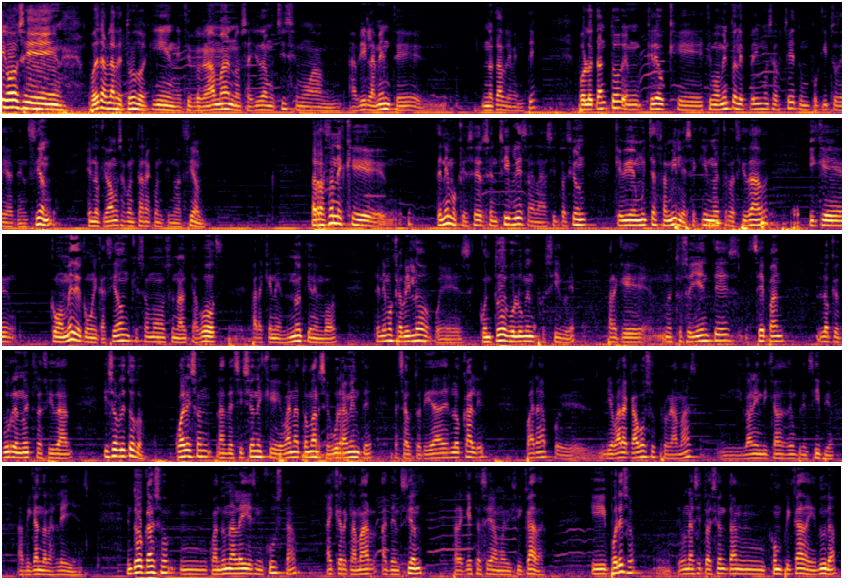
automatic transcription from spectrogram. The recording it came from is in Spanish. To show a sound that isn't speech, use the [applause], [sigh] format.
Amigos, eh, poder hablar de todo aquí en este programa nos ayuda muchísimo a, a abrir la mente mm, notablemente. Por lo tanto, em, creo que este momento le pedimos a usted un poquito de atención en lo que vamos a contar a continuación. La razón es que tenemos que ser sensibles a la situación que viven muchas familias aquí en nuestra ciudad y que como medio de comunicación, que somos un altavoz para quienes no tienen voz, tenemos que abrirlo pues con todo el volumen posible para que nuestros oyentes sepan lo que ocurre en nuestra ciudad y sobre todo cuáles son las decisiones que van a tomar seguramente las autoridades locales para pues llevar a cabo sus programas y lo han indicado desde un principio aplicando las leyes. En todo caso, mm, cuando una ley es injusta, hay que reclamar atención para que ésta sea modificada. Y por eso, de una situación tan complicada y dura,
